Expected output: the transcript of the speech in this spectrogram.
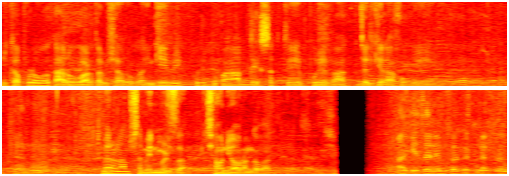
ये कपड़ों का कारोबार था बेचारों का। इनकी भी पूरी दुकान आप देख सकते हैं पूरी राख जल के राख हो गई। है? मेरा नाम समीर मिर्ज़ा छावनी औरंगाबाद। आगीचा नेमका घटनाक्रम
